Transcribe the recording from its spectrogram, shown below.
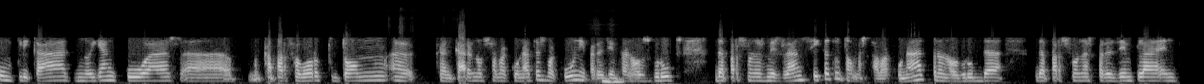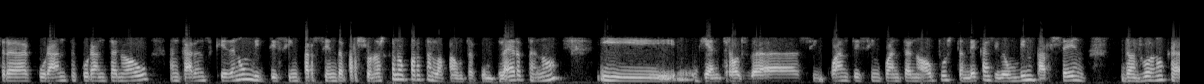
complicat, no hi ha cues, eh, que, per favor, tothom eh, que encara no s'ha vacunat es vacuni. Per exemple, en els grups de persones més grans sí que tothom està vacunat, però en el grup de, de persones, per exemple, entre 40 i 49, encara ens queden un 25% de persones que no porten la pauta completa, no? I, i entre els de 50 i 59, doncs, també quasi un 20%. Doncs, bueno, que,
